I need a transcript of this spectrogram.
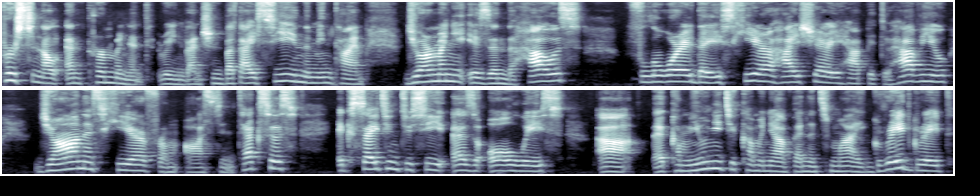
personal and permanent reinvention. But I see in the meantime, Germany is in the house. Florida is here. Hi, Sherry. Happy to have you. John is here from Austin, Texas. Exciting to see, as always, uh, a community coming up, and it's my great, great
